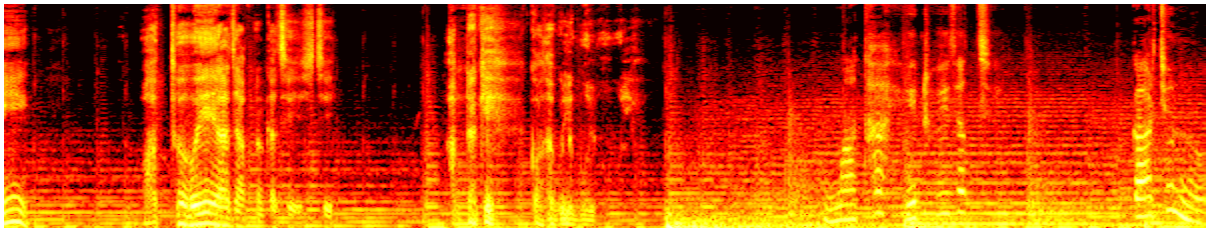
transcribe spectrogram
আমি বাধ্য হয়ে আজ আপনার কাছে এসেছি। আপনাকে কথাগুলো বলব বলে। মাথা হেট হয়ে যাচ্ছে। কার জন্য?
